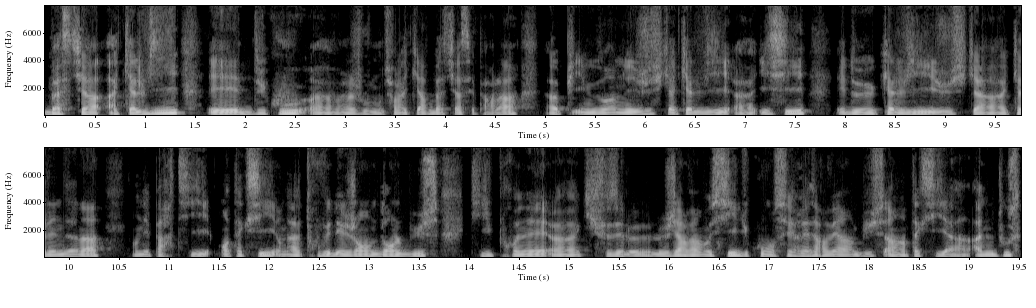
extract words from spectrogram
Bastia à Calvi et du coup voilà je vous montre sur la carte Bastia c'est par là hop ils nous ont amené jusqu'à Calvi ici et de Calvi jusqu'à Calenzana on est parti en taxi, on a trouvé des gens dans le bus qui prenaient, euh, qui faisaient le, le Gervin aussi. Du coup, on s'est réservé un bus, un taxi à, à, nous tous.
